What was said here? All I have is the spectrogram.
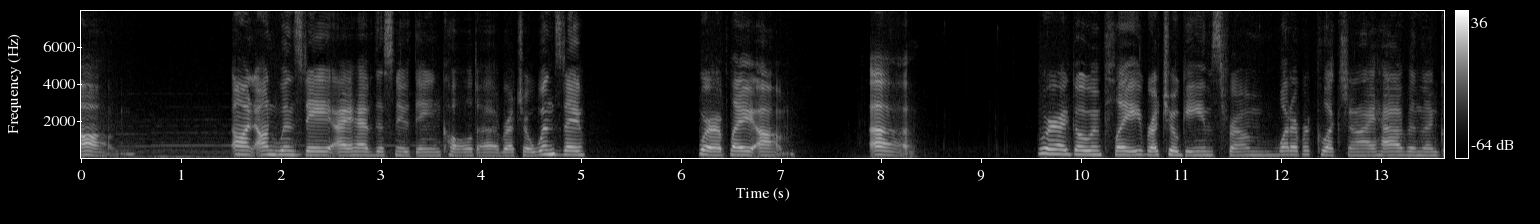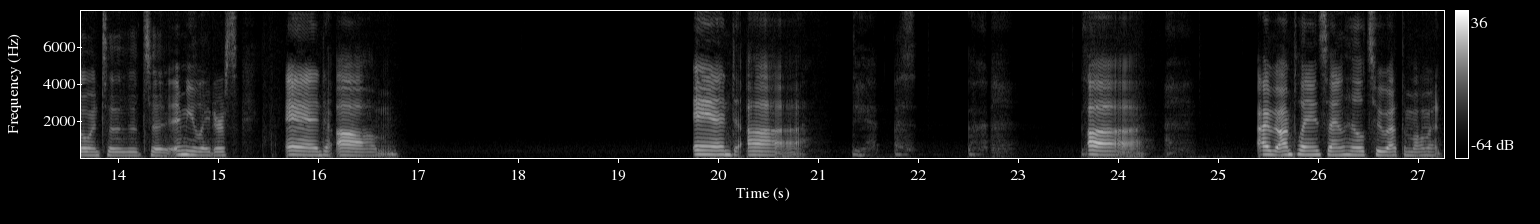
Um, on on Wednesday, I have this new thing called uh, Retro Wednesday, where I play um, uh, where I go and play retro games from whatever collection I have and then go into to emulators and um and uh uh I'm I'm playing Silent Hill 2 at the moment.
